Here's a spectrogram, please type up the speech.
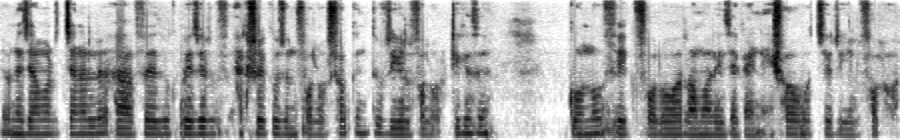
যেমন যে আমার চ্যানেলে ফেসবুক পেজের একশো একুশ জন ফলোয়ার সব কিন্তু রিয়েল ফলোয়ার ঠিক আছে? কোনো ফেক ফলোয়ার আমার এই জায়গায় নেই, সব হচ্ছে রিয়েল ফলোয়ার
